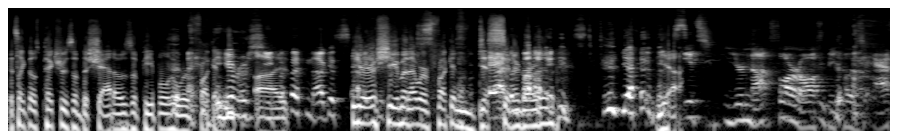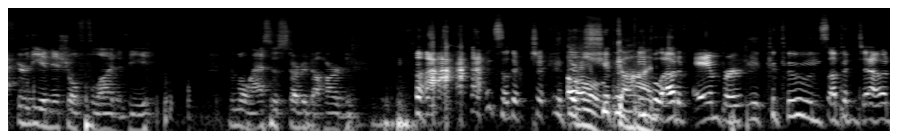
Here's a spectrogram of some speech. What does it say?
it's like those pictures of the shadows of people who were fucking Hiroshima, uh, Nagasaki, Hiroshima that were fucking disintegrated. atomized. Yeah, Yeah. It's you're not far off because after the initial flood, the the molasses started to harden. so they're ch- they're Oh, shipping God. people out of amber cocoons up and down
